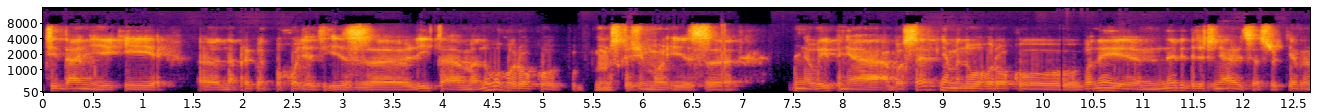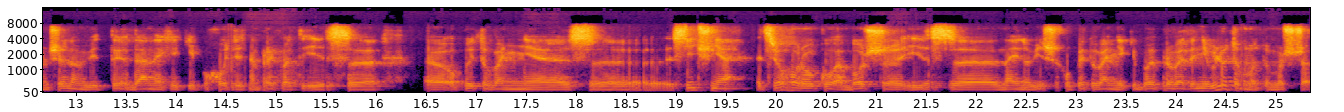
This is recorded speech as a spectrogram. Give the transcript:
ті дані, які е, Наприклад, походять із е, літа минулого року, скажімо, із липня або серпня минулого року, вони не відрізняються суттєвим чином від тих даних, які походять, наприклад, із опитувань з січня цього року, або ж із найновіших опитувань, які були проведені в лютому, тому що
